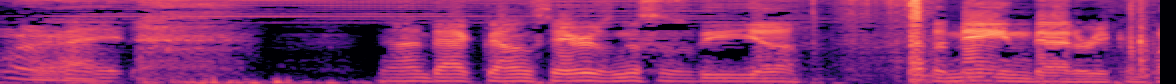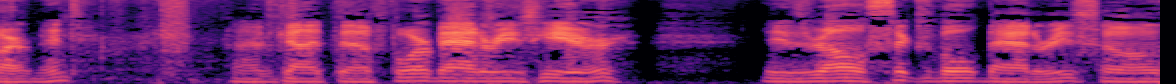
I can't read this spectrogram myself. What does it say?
Alright. Now I'm back downstairs, and this is the uh, the main battery compartment. I've got uh, four batteries here. These are all 6 volt batteries, so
